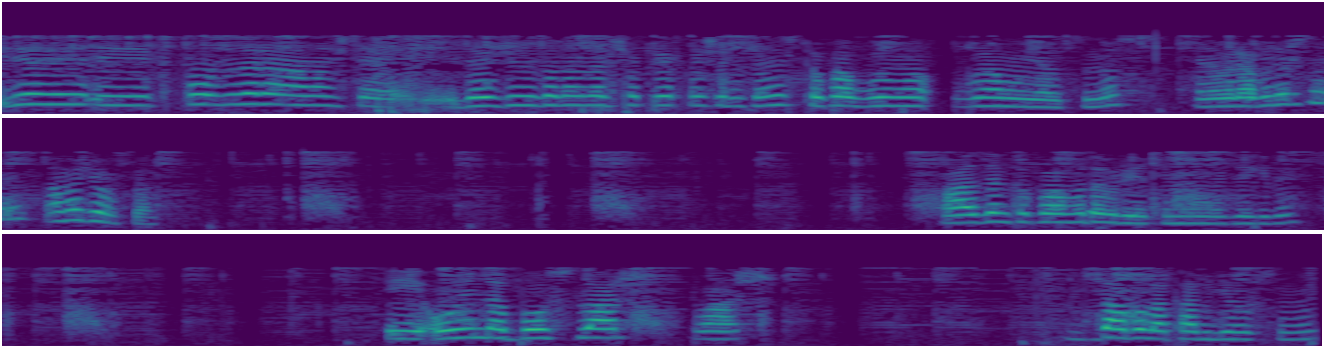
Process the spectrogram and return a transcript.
Bir de e, futbolculara ama işte e, dövdüğünüz adamlara çok yaklaşırsanız topa vurma, vuramıyorsunuz. Yani vurabilirsiniz ama çok zor. Bazen topu havada vuruyor temin gibi. Ee, oyunda bosslar var. Double atabiliyorsunuz.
